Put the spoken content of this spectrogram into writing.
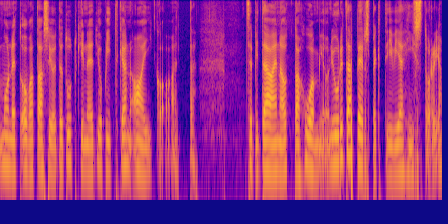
monet ovat asioita tutkineet jo pitkän aikaa, että se pitää aina ottaa huomioon. Juuri tämä perspektiivi ja historia,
